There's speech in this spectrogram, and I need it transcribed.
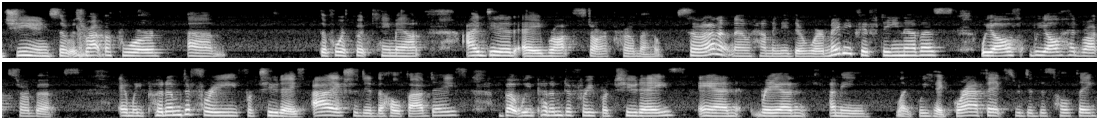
june so it was right before um the fourth book came out. I did a rock star promo. So i don't know how many there were. Maybe 15 of us. We all we all had rock star books and we put them to free for two days i actually did the whole five days but we put them to free for two days and ran i mean like we had graphics we did this whole thing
